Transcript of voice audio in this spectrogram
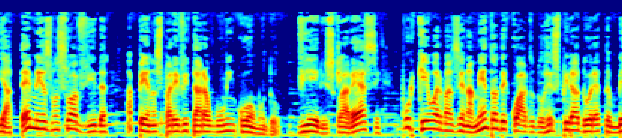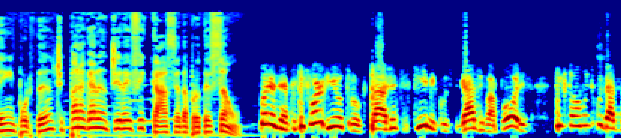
e até mesmo a sua vida apenas para evitar algum incômodo. Vieira esclarece por que o armazenamento adequado do respirador é também importante para garantir a eficácia da proteção. Por exemplo, se for filtro para agentes químicos, gases e vapores, tem que tomar muito cuidado,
